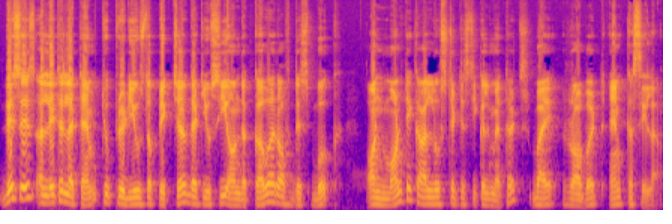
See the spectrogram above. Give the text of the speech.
This is a little attempt to produce the picture that you see on the cover of this book on Monte Carlo statistical methods by Robert and Casella.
